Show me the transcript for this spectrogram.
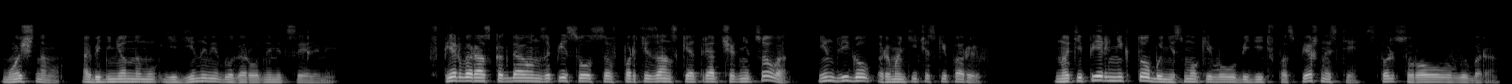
мощному, объединенному едиными благородными целями. В первый раз, когда он записывался в партизанский отряд Чернецова, им двигал романтический порыв. Но теперь никто бы не смог его убедить в поспешности столь сурового выбора.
